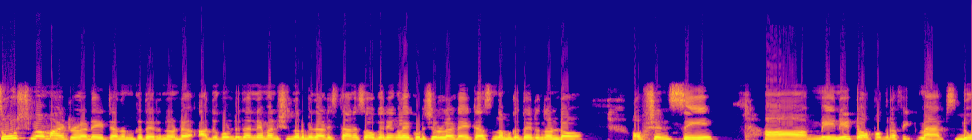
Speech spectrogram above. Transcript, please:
സൂക്ഷ്മമായിട്ടുള്ള ഡേറ്റ നമുക്ക് തരുന്നുണ്ട്. അതുകൊണ്ട് തന്നെ മനുഷ്യ നിർമ്മിത അടിസ്ഥാന സൗകര്യങ്ങളെ കുറിച്ചുള്ള ഡേറ്റാസ് നമുക്ക് തരുന്നുണ്ടോ? ഓപ്ഷൻ സി ആ many topographic maps do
